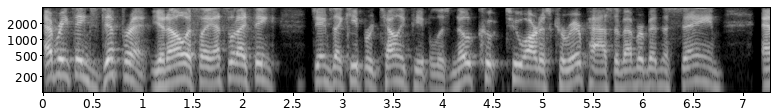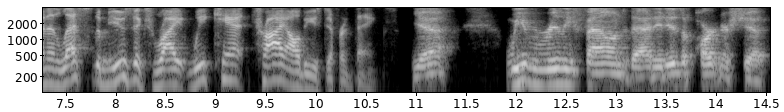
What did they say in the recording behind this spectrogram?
everything's different you know? It's like that's what i think james i keep telling people is no two artists career paths have ever been the same. And unless the music's right we can't try all these different things. Yeah. We've really found that it is a partnership.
